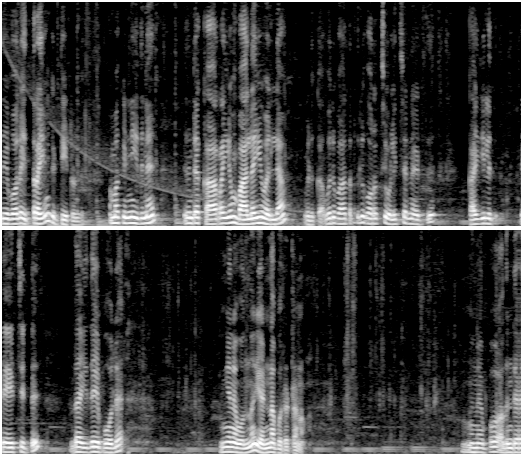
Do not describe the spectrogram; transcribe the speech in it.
ഇതേപോലെ ഇത്രയും കിട്ടിയിട്ടുണ്ട്. നമുക്കിനി ഇതിനെ ഇതിന്റെ കറയും വലയും എല്ലാം എടുക്കാം. ഒരു പാത്രത്തിൽ കുറച്ച് വെളിച്ചെണ്ണ എടുത്ത് കയ്യിൽ തേച്ചിട്ട് ഇതാ ഇതേപോലെ ഇങ്ങനെ ഒന്ന് എണ്ണ പുരട്ടണം. ഇങ്ങനെ അപ്പോൾ അതിന്റെ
